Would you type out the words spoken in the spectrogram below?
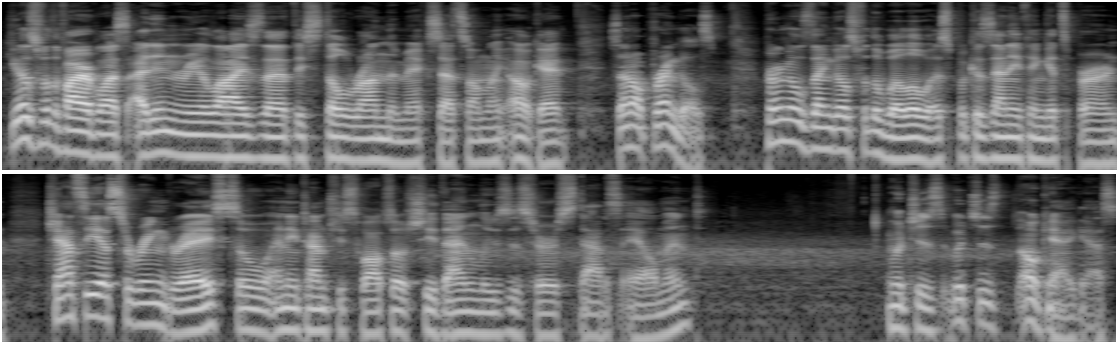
he goes for the Fire Blast. I didn't realize that they still run the mix set, so I'm like, okay, send out Pringles. Pringles then goes for the Will-O-Wisp because anything gets burned. Chansey has Serene Grace, so anytime she swaps out, she then loses her status ailment. Which is, which is okay, I guess.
